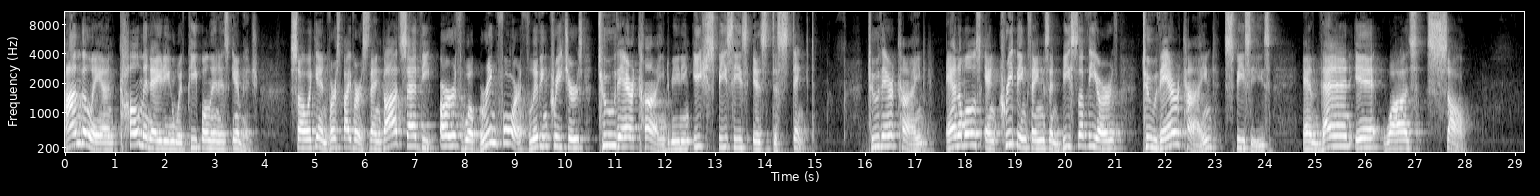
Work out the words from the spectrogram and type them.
on the land, culminating with people in his image. So again, verse by verse, then God said, The earth will bring forth living creatures to their kind, meaning each species is distinct. To their kind, animals and creeping things and beasts of the earth, to their kind, species, and then it was so.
